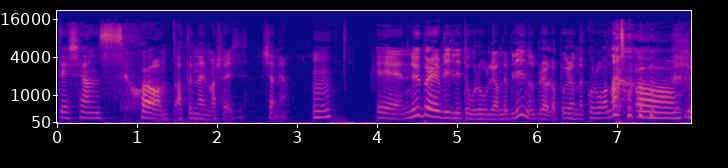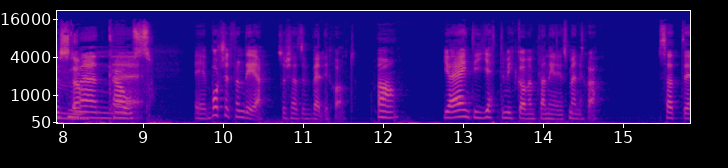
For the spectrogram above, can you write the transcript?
Det känns skönt att det närmar sig, känner jag. Mm. Eh, nu börjar jag bli lite orolig om det blir något bröllop på grund av corona. Ja, just det. Men, Kaos. Eh, bortsett från det så känns det väldigt skönt. Ja. Jag är inte jättemycket av en planeringsmänniska. Så att eh,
